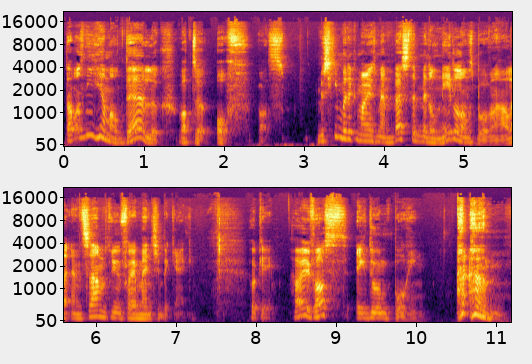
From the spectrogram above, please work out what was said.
dat was niet helemaal duidelijk wat de of was. Misschien moet ik maar eens mijn beste middel-Nederlands bovenhalen en samen met u een fragmentje bekijken. Oké, hou je vast, ik doe een poging.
